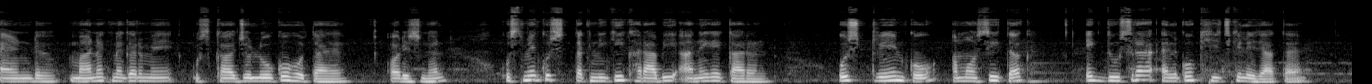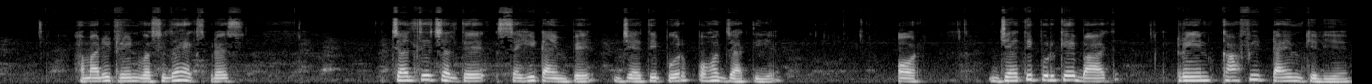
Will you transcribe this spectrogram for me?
एंड मानक नगर में उसका जो लोको होता है ओरिजिनल उसमें कुछ तकनीकी खराबी आने के कारण उस ट्रेन को अमौसी तक एक दूसरा एल्को खींच के ले जाता है। हमारी ट्रेन वसुधा एक्सप्रेस चलते चलते सही टाइम पे जैतीपुर पहुँच जाती है। और जैतीपुर के बाद ट्रेन काफ़ी टाइम के लिए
